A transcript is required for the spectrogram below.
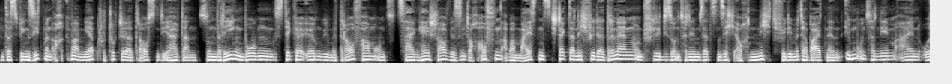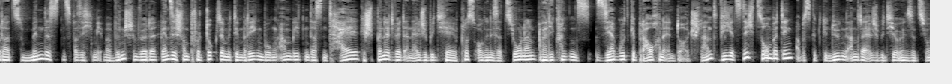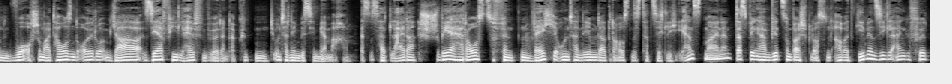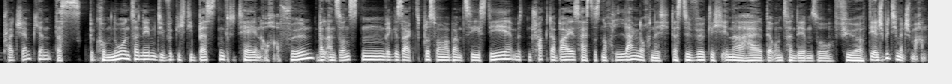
und deswegen sieht man auch immer mehr Produkte da draußen, die halt dann so einen Regenbogen-Sticker irgendwie mit drauf haben und zeigen, hey, schau, wir sind doch offen, aber meistens steckt da nicht viel da drinnen und viele dieser Unternehmen setzen sich auch nicht für die Mitarbeitenden im Unternehmen ein oder zumindestens, was ich mir immer wünschen würde, wenn sie schon Produkte mit dem Regenbogen anbieten, dass ein Teil gespendet wird an LGBTI Plus Organisationen, weil die könnten es sehr gut gebrauchen in Deutschland. Wie jetzt nicht so unbedingt, aber es gibt genügend andere LGBT Organisationen, wo auch schon mal 1000 Euro im Jahr sehr viel helfen würden. Da könnten die Unternehmen ein bisschen mehr machen. Es ist halt leider schwer herauszufinden, welche Unternehmen da draußen das tatsächlich ernst meinen. Deswegen haben wir zum Beispiel auch so ein Arbeitgebersiegel eingeführt, Pride Champion. Das bekommen nur Unternehmen, die wirklich die besten Kriterien auch erfüllen, weil ansonsten, wie gesagt, bloß weil man beim CSD mit einem Truck dabei ist, heißt das noch lang noch nicht, dass die wirklich innerhalb der Unternehmen so für die LGBT-Menschen machen.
